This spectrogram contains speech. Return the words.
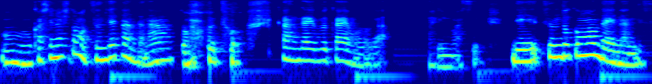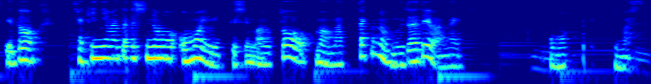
うん、昔の人も積んでたんだなと思うと 感慨深いものがあります。で、積んどく問題なんですけど、先に私の思いを言ってしまうと、まあ、全くの無駄ではないと思っています。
